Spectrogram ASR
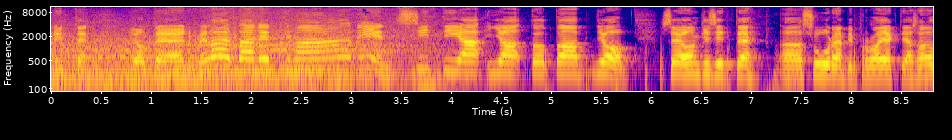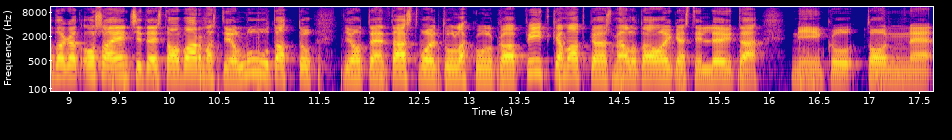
nytten. Joten me lähdetään etsimään Encityä ja tota, joo, se onkin sitten uh, suurempi projekti ja sanotaanko, että osa Enciteistä on varmasti jo luutattu, joten tästä voi tulla kuulkaa pitkä matka, jos me halutaan oikeasti löytää niin kuin tonne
